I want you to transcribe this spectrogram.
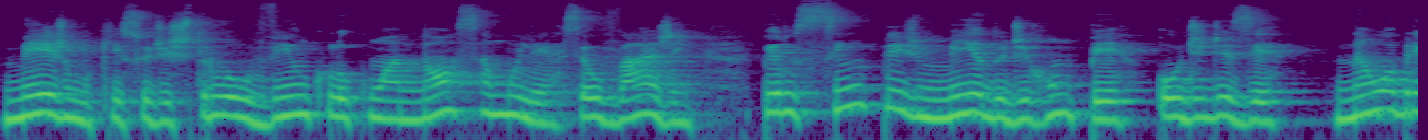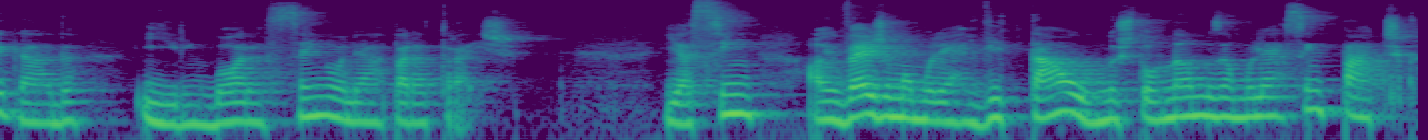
mesmo que isso destrua o vínculo com a nossa mulher selvagem pelo simples medo de romper ou de dizer não obrigada e ir embora sem olhar para trás. E assim, ao invés de uma mulher vital, nos tornamos a mulher simpática,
